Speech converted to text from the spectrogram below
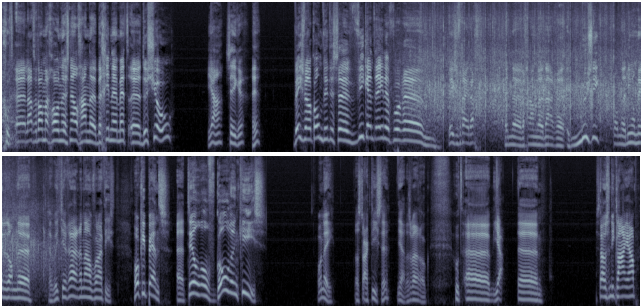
Goed, laten we dan maar gewoon snel gaan beginnen met de show. Ja, zeker. Hè? Wees welkom. Dit is Weekend 1 voor deze vrijdag. En eh, we gaan eh, naar eh, muziek van niemand minder dan... een beetje een rare naam voor artiest. Hockey Pants. Tale of Golden Keys. Oh nee, dat is de artiest hè? Ja, dat is waar ook. Goed, ja. staan ze niet klaar Jaap?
